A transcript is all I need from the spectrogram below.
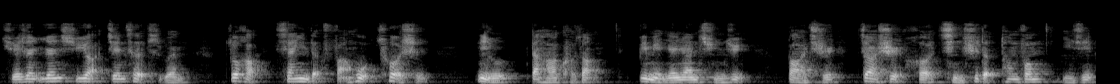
学生仍需要监测体温，做好相应的防护措施，例如戴好口罩，避免人员群聚。保持教室和寝室的通风以及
